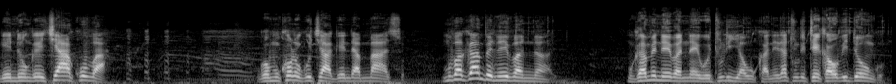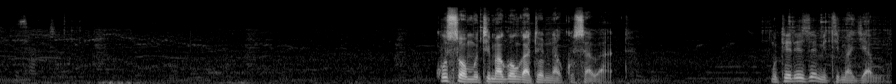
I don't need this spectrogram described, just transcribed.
ng'endongo ekyakuba ng'omukolo gukyagenda mu maaso. Mubagambe naye bannaayo mugambe naye bannaaye we tuliyawukana era tuliteekawo bidongo. Kusa omutima gwo nga tonnakusa bantu. Mutereze emitima gyammwe.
